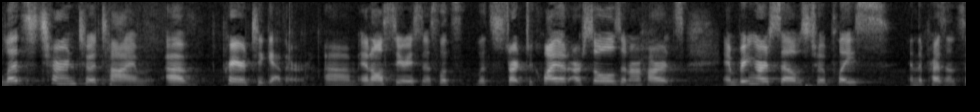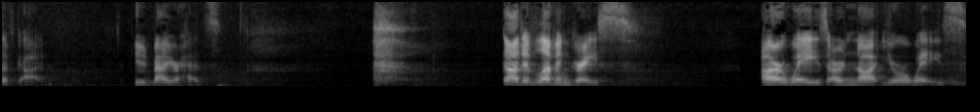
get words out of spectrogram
Let's turn to a time of prayer together. Um, in all seriousness, let's let's start to quiet our souls and our hearts, and bring ourselves to a place in the presence of God. If you'd bow your heads. God of love and grace, our ways are not your ways.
